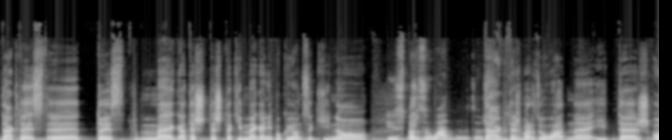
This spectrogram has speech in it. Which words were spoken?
Tak, to jest, e, to jest mega, też, też taki mega niepokojące kino. Jest bardzo I, ładny też. Tak, też bardzo ładne i też o,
